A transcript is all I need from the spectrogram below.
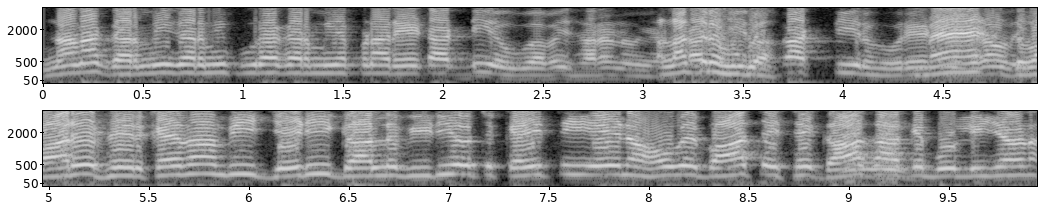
ਨਾ ਨਾ ਗਰਮੀ ਗਰਮੀ ਪੂਰਾ ਗਰਮੀ ਆਪਣਾ ਰੇਟ ਅੱਡ ਹੀ ਰਹੂਗਾ ਬਈ ਸਾਰਿਆਂ ਨੂੰ। ਅਲੱਗ ਰਹੂਗਾ। ਘੱਟ ਹੀ ਰਹੂ ਰੇਟ ਮੈਂ ਦੁਬਾਰੇ ਫੇਰ ਕਹਿਦਾ ਵੀ ਜਿਹੜੀ ਗੱਲ ਵੀਡੀਓ 'ਚ ਕਹੀਤੀ ਇਹ ਨਾ ਹੋਵੇ ਬਾਅਦ 'ਚ ਇੱਥੇ ਗਾਹਕ ਆ ਕੇ ਬੋਲੀ ਜਾਣ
